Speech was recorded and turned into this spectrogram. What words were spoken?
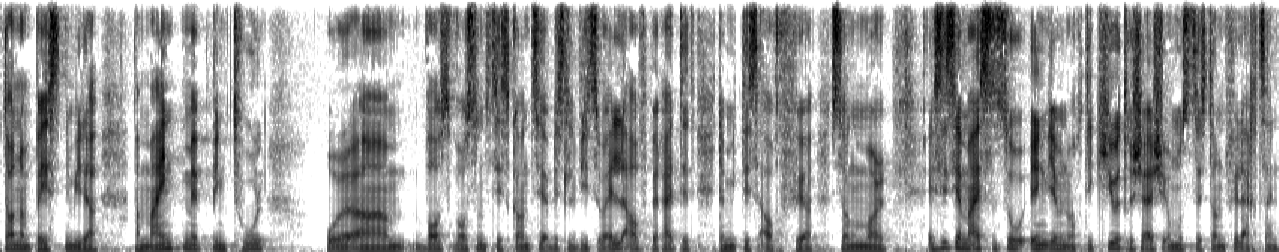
dann am besten wieder ein Mindmapping-Tool was, was uns das Ganze ein bisschen visuell aufbereitet, damit es auch für, sagen wir mal, es ist ja meistens so, irgendjemand macht die Keyword-Recherche und muss das dann vielleicht seinen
